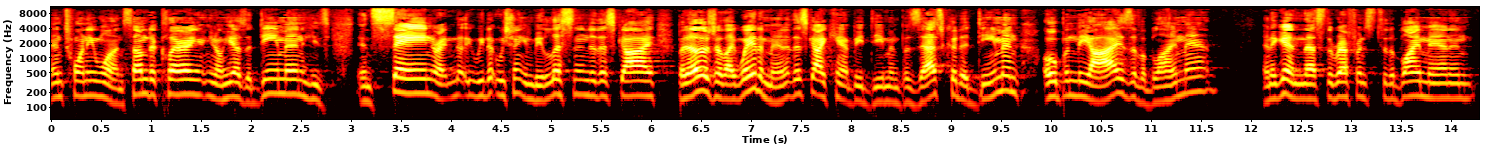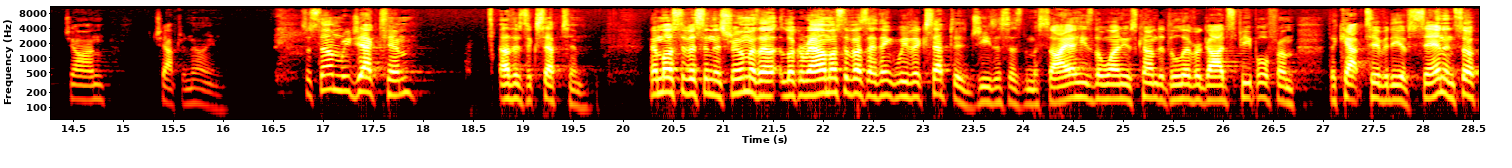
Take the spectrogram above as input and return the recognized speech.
and 21. Some declaring, you know, he has a demon, he's insane, right? We, we shouldn't even be listening to this guy. But others are like, wait a minute, this guy can't be demon possessed. Could a demon open the eyes of a blind man? And again, that's the reference to the blind man in John chapter 9. So some reject him, others accept him. Now, most of us in this room, as I look around, most of us, I think we've accepted Jesus as the Messiah. He's the one who's come to deliver God's people from the captivity of sin. And so,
